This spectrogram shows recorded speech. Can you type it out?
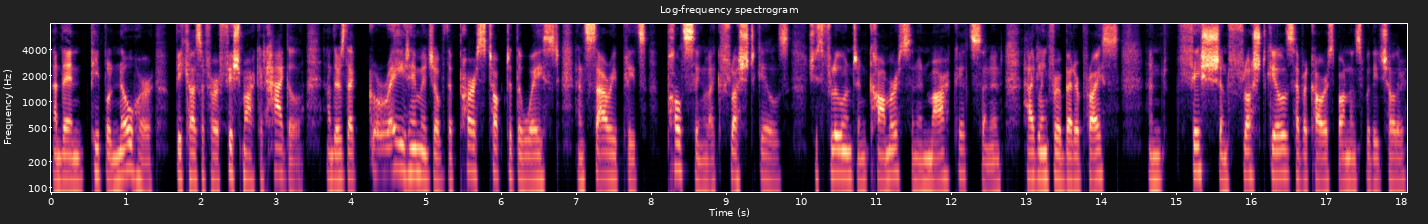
And then people know her because of her fish market haggle. And there's that great image of the purse tucked at the waist and sari pleats pulsing like flushed gills. She's fluent in commerce and in markets and in haggling for a better price. And fish and flushed gills have a correspondence with each other.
